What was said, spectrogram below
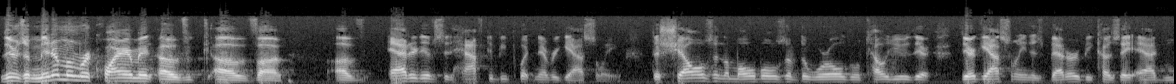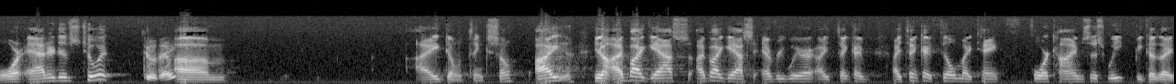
There's a minimum requirement of of uh, of additives that have to be put in every gasoline. The Shells and the Mobils of the world will tell you their their gasoline is better because they add more additives to it. Do they? Um, I don't think so. I, you know, I buy gas. I buy gas everywhere. I think I, I think I filled my tank four times this week because I,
